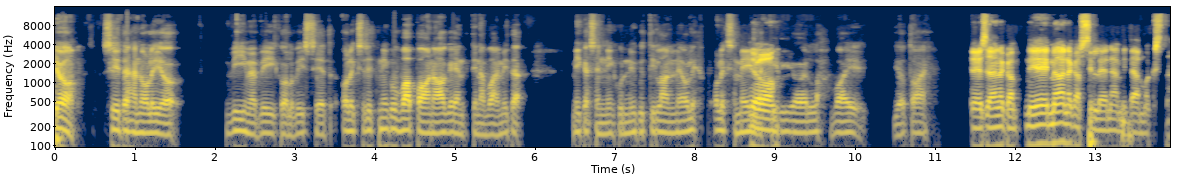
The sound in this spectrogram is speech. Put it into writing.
Joo, siitähän oli jo viime viikolla vissi, että oliko se sitten niinku vapaana agenttina vai mitä, mikä sen niinku nykytilanne oli? Oliko se meillä Joo. kirjoilla vai jotain? Ei, se ainakaan, niin ei me ainakaan sille enää mitään makseta.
